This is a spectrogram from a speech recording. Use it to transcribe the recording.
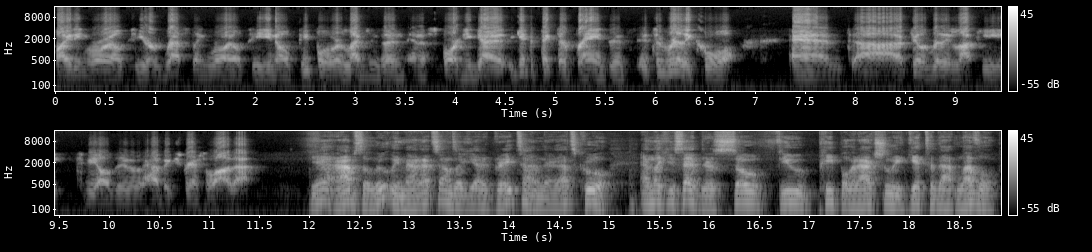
fighting royalty or wrestling royalty. You know, people who are legends in, in a sport, and you get you get to pick their brains. It's it's really cool, and uh, I feel really lucky to be able to have experienced a lot of that. Yeah, absolutely, man. That sounds like you had a great time there. That's cool. And like you said, there's so few people that actually get to that level.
